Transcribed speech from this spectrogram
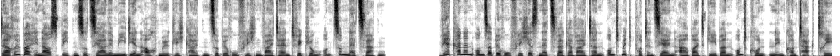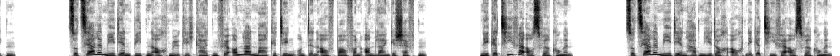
Darüber hinaus bieten soziale Medien auch Möglichkeiten zur beruflichen Weiterentwicklung und zum Netzwerken. Wir können unser berufliches Netzwerk erweitern und mit potenziellen Arbeitgebern und Kunden in Kontakt treten. Soziale Medien bieten auch Möglichkeiten für Online-Marketing und den Aufbau von Online-Geschäften. Negative Auswirkungen. Soziale Medien haben jedoch auch negative Auswirkungen.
